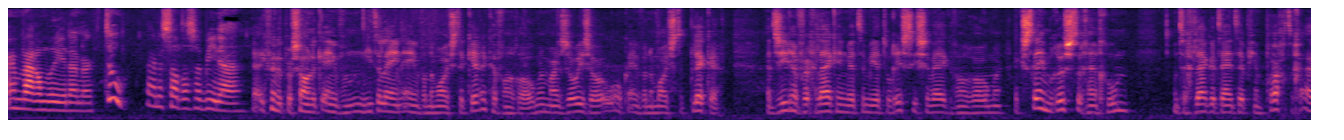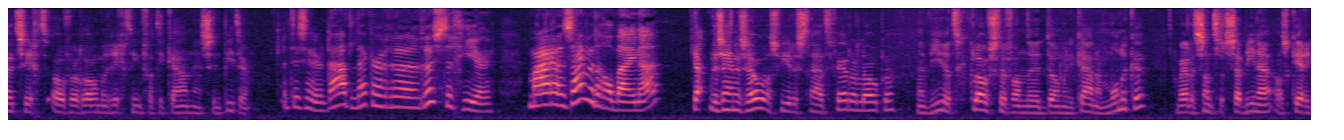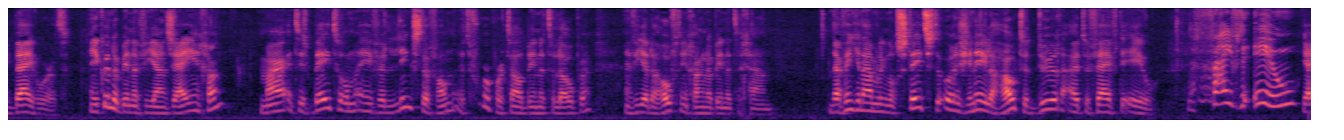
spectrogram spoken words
En waarom wil je daar naartoe? Naar de Santa Sabina? Ja, ik vind het persoonlijk een van, niet alleen een van de mooiste kerken van Rome, maar sowieso ook een van de mooiste plekken. Het is hier in vergelijking met de meer toeristische wijken van Rome extreem rustig en groen. En tegelijkertijd heb je een prachtig uitzicht over Rome richting Vaticaan en Sint-Pieter. Het is inderdaad lekker eh, rustig hier. Maar eh, zijn we er al bijna? Ja, we zijn er zo als we hier de straat verder lopen. En hier het klooster van de Dominicaner monniken, waar de Santa Sabina als kerk bij hoort. En je kunt er binnen via een zijingang, maar het is beter om even links daarvan het voorportaal binnen te lopen en via de hoofdingang naar binnen te gaan. Daar vind je namelijk nog steeds de originele houten deuren uit de 5e eeuw. De vijfde eeuw?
